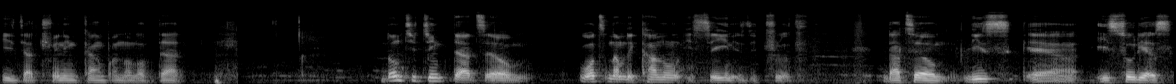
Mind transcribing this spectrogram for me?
is their training camp and all of that. Don't you think that um, what Nnamdi Kanu is saying is the truth? That um, these uh, soldiers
